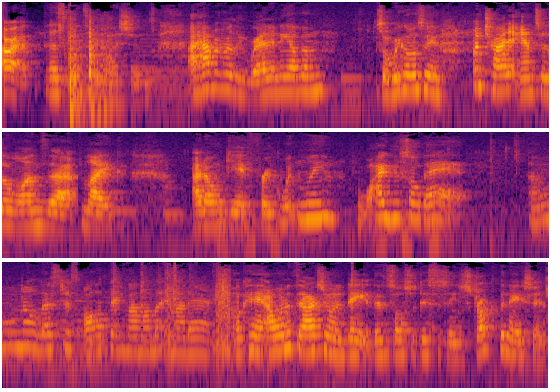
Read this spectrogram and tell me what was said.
All right, let's get into the questions. I haven't really read any of them, so we're gonna see. I'm gonna try to answer the ones that like I don't get frequently. Why are you so bad? I don't know. Let's just all thank my mama and my daddy. Okay, I wanted to ask you on a date. Then social distancing struck the nation.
